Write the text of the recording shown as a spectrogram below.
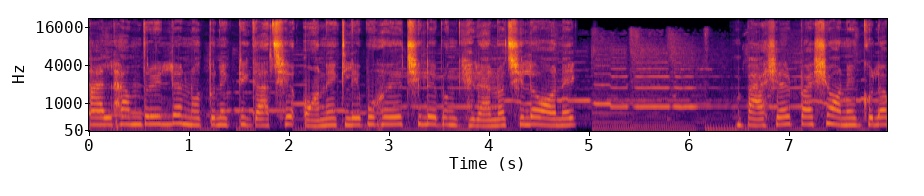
আলহামদুলিল্লাহ, নতুন একটি গাছে অনেক লেবু হয়েছিল এবং ঘেরানো ছিল অনেক। বাসার পাশে অনেকগুলা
